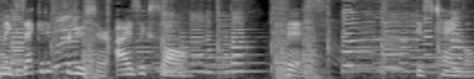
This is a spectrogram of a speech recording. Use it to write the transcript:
From executive producer Isaac Saul, this is Tangle.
